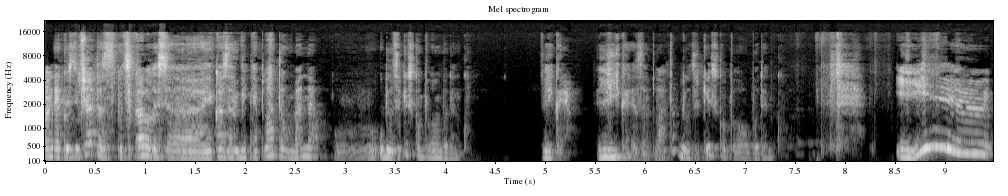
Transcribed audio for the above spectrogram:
мене якось дівчата поцікавилися, яка заробітня плата у мене у- Білоцерківському половому будинку. Лікаря. Лікаря зарплата Білоцерківського полового будинку. І е,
